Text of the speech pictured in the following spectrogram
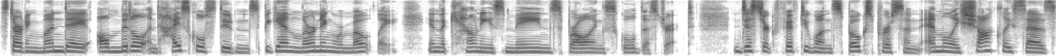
Starting Monday, all middle and high school students began learning remotely in the county's main sprawling school district. District 51 spokesperson Emily Shockley says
